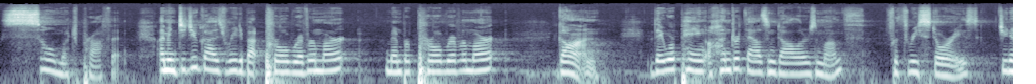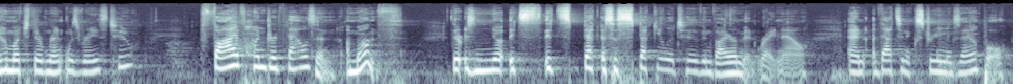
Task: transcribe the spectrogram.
so much profit. I mean, did you guys read about Pearl River Mart? Remember Pearl River Mart? Gone. They were paying $100,000 a month for three stories. Do you know how much their rent was raised to? 500,000 a month. There is no, it's, it's, it's a speculative environment right now, and that's an extreme example.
